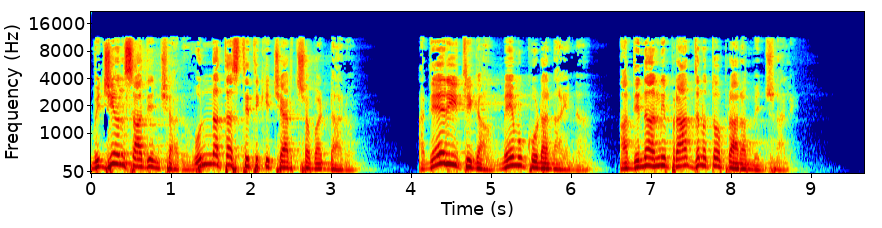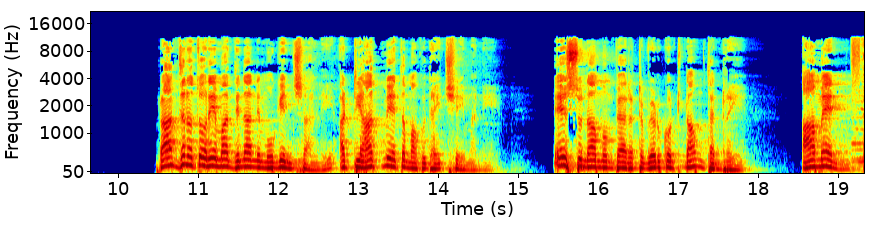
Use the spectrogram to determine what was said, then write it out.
విజయం సాధించారు ఉన్నత స్థితికి చేర్చబడ్డారు. అదే రీతిగా మేము కూడా నాయన ఆ దినాన్ని ప్రార్థనతో ప్రారంభించాలి. ప్రార్థనతోనే మా దినాన్ని ముగించాలి. అట్టి ఆత్మీయత మాకు దయచేయమని. ఏసునామం పేరట వేడుకుంటున్నాం తండ్రి. ఆమెన్.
